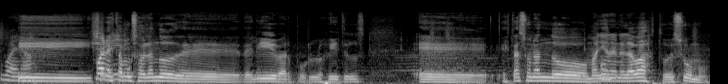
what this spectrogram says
Bueno. Y ya Bueno, que estamos hablando de, de Liverpool, los Beatles, eh, está sonando mañana en el Abasto de Sumo.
